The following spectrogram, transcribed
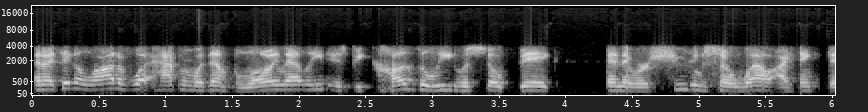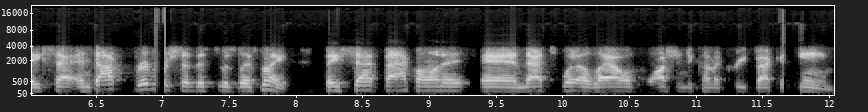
And I think a lot of what happened with them blowing that lead is because the lead was so big and they were shooting so well. I think they sat, and Doc Rivers said this was last night. They sat back on it, and that's what allowed Washington to kind of creep back in the game.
